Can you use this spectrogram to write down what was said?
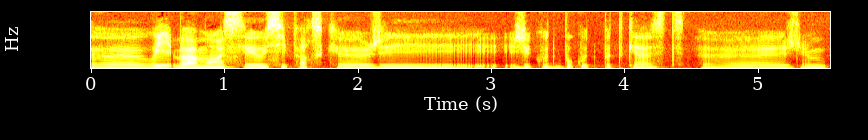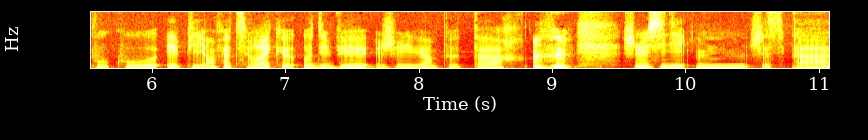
euh, oui, bah moi c'est aussi parce que j'écoute beaucoup de podcasts, euh, j'aime beaucoup. Et puis en fait c'est vrai qu'au début j'ai eu un peu peur. je me suis dit, hm, je sais pas,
